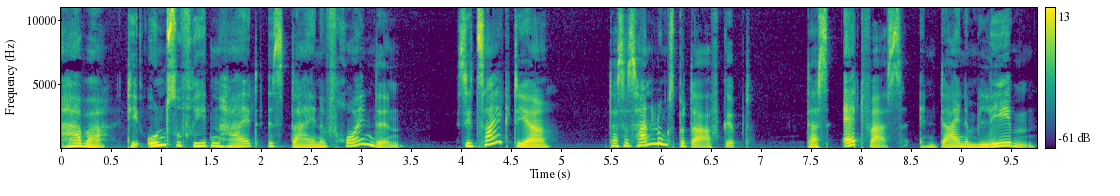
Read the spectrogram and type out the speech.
Aber die Unzufriedenheit ist deine Freundin. Sie zeigt dir, dass es Handlungsbedarf gibt, dass etwas in deinem Leben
